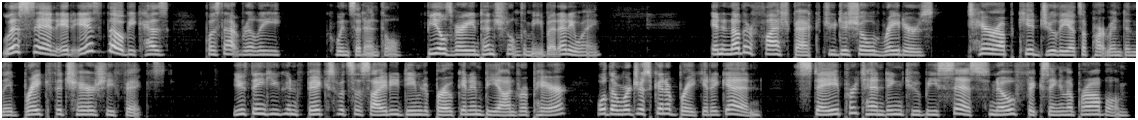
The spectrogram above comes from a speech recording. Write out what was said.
Listen, it is though, because was that really coincidental? Feels very intentional to me, but anyway. In another flashback, judicial raiders tear up Kid Juliet's apartment and they break the chair she fixed. You think you can fix what society deemed broken and beyond repair? Well, then we're just going to break it again. Stay pretending to be cis, no fixing the problem.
